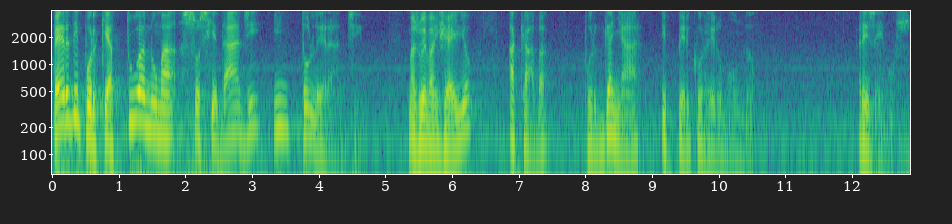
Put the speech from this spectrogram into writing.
Perde porque atua numa sociedade intolerante. Mas o Evangelho acaba por ganhar e percorrer o mundo. Rezemos.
